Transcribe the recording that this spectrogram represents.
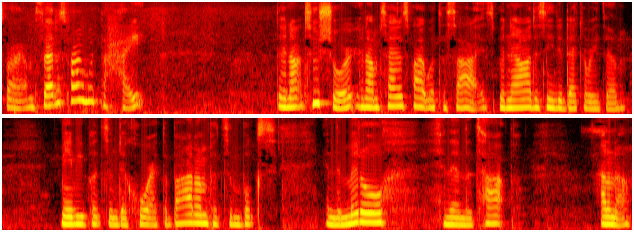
Satisfied. I'm satisfied with the height. They're not too short, and I'm satisfied with the size. But now I just need to decorate them. Maybe put some decor at the bottom, put some books in the middle, and then the top. I don't know.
